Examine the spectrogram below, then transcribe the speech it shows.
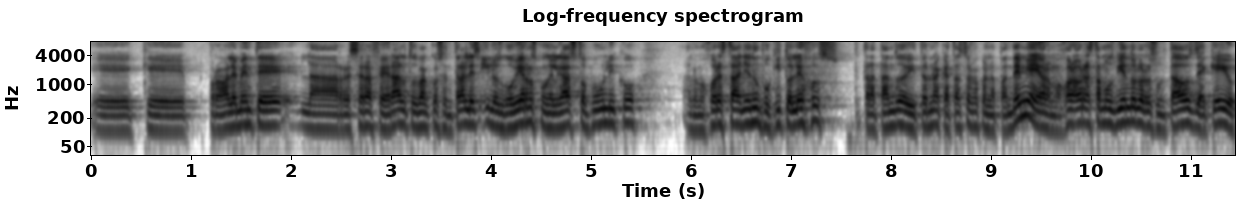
eh, que probablemente la Reserva Federal, otros bancos centrales y los gobiernos con el gasto público a lo mejor estaban yendo un poquito lejos tratando de evitar una catástrofe con la pandemia y a lo mejor ahora estamos viendo los resultados de aquello.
